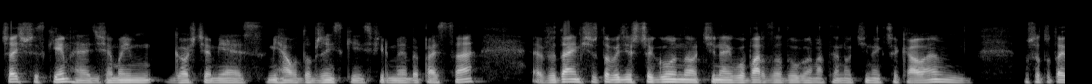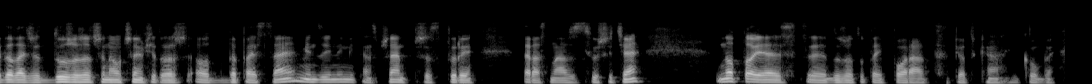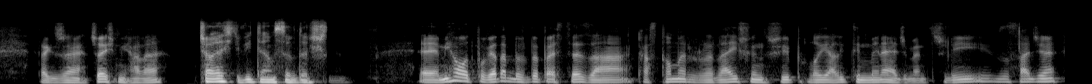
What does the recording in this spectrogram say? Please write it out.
Cześć wszystkim. Dzisiaj moim gościem jest Michał Dobrzyński z firmy BPSC. Wydaje mi się, że to będzie szczególny odcinek, bo bardzo długo na ten odcinek czekałem. Muszę tutaj dodać, że dużo rzeczy nauczyłem się też od BPSC, między innymi ten sprzęt, przez który teraz nas słyszycie. No to jest e, dużo tutaj porad Piotrka i Kuby. Także cześć Michale. Cześć, witam serdecznie. E, Michał odpowiada w BPSC za Customer Relationship Loyalty Management, czyli w zasadzie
